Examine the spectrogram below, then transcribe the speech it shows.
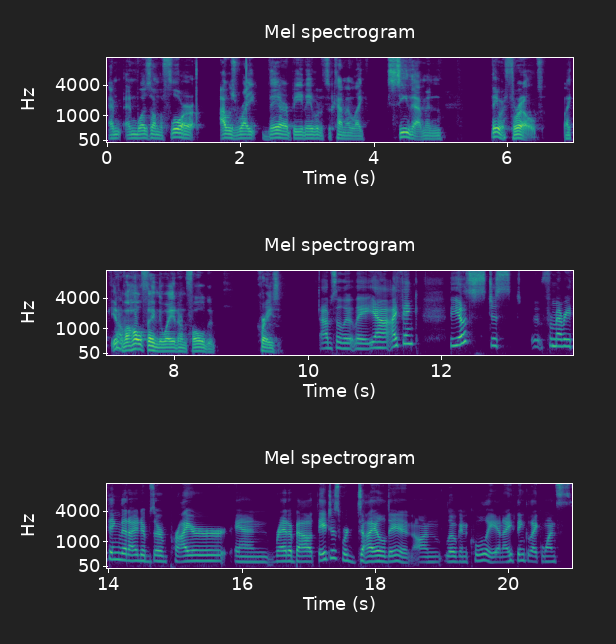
and and was on the floor, I was right there, being able to kind of like see them, and they were thrilled. Like you know, the whole thing, the way it unfolded, crazy. Absolutely. Yeah. I think the Yotes just, from everything that I'd observed prior and read about, they just were dialed in on Logan Cooley. And I think, like, once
